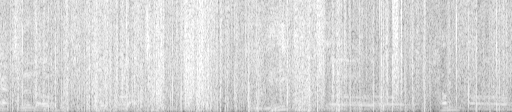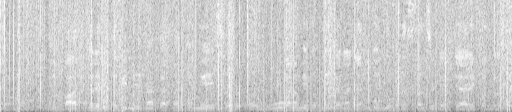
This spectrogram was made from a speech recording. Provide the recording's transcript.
नेचुरल और बहुत खूबसूरत और अच्छा लगे तो यही चीज़ अ, हम अ, जो बात कर रहे थे कभी लेना का था कि मैं सर अ, वो वाला मेकअप नहीं करना चाहती जो लोग दस साल से करते आ रहे पंद्रह साल से करते आ रहे तो ये टेक्निक चाहिए जो अच्छा टेक्निक होता है, मैं आपसे पंद्रह सौ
